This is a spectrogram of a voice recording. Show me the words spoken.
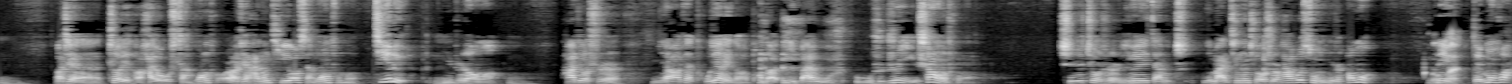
嗯而且这里头还有闪光宠，而且还能提高闪光宠的几率，嗯你知道吗？嗯它就是你要在图鉴里头碰到一百五十 五十只以上的宠，其实就是因为咱们你买精灵球的时候，它会送你一只泡沫，那梦幻个对梦幻，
